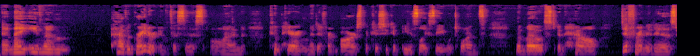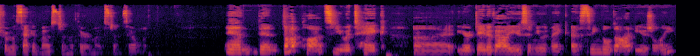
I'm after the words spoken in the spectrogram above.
And they even have a greater emphasis on comparing the different bars because you can easily see which one's the most and how different it is from the second most and the third most and so on. And then dot plots, you would take uh, your data values and you would make a single dot usually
